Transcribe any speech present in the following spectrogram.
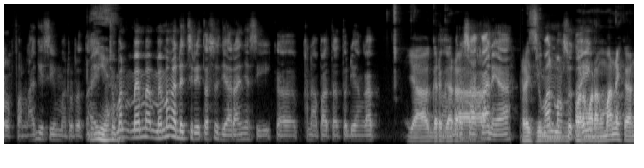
relevan lagi sih menurut Aing. Iya. Cuman memang memang ada cerita sejarahnya sih ke kenapa tato dianggap Ya uh, gara-gara meresahkan ya. rezim Cuman maksud Aing- orang-orang maneh kan.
